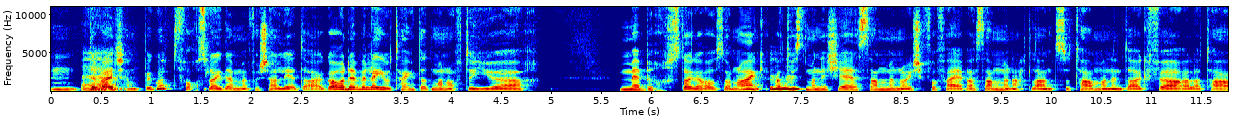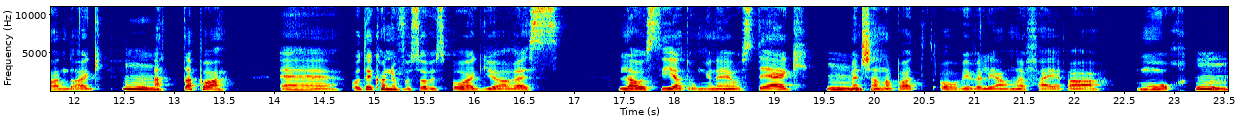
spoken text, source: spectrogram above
Mm. Det var et Eh. kjempegodt forslag, det med forskjellige dager, og det ville jeg jo tenkt at man ofte gjør med bursdager og sånn òg. Mm. At hvis man ikke er sammen og ikke får feire sammen et eller annet, så tar man en dag før eller tar en dag Mhm. etterpå. Eh, og det kan jo for så vidt òg gjøres La oss si at ungene er hos deg, Mhm. men kjenner på at å, vi vil gjerne feire mor. Mm.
